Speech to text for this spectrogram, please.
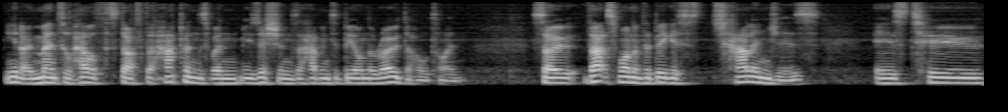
you know, mental health stuff that happens when musicians are having to be on the road the whole time. So that's one of the biggest challenges, is to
